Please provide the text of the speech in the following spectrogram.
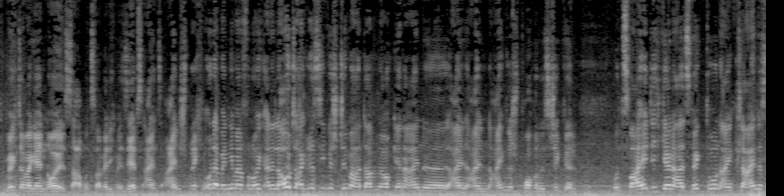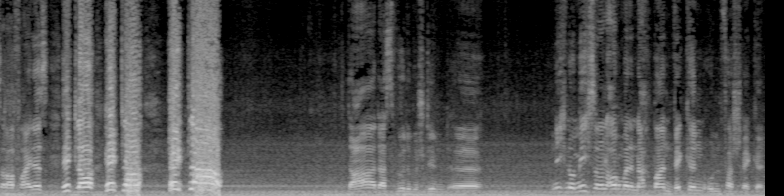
Ich möchte aber gerne Neues haben. Und zwar werde ich mir selbst eins einsprechen. Oder wenn jemand von euch eine laute, aggressive Stimme hat, darf mir auch gerne eine, ein, ein eingesprochenes schicken. Und zwar hätte ich gerne als Vekton ein kleines, aber feines Hitler, Hitler, Hitler! Da, das würde bestimmt äh, nicht nur mich, sondern auch meine Nachbarn wecken und verschrecken.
